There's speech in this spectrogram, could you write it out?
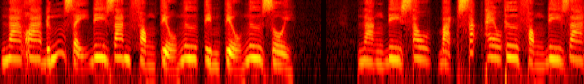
Na Hoa đứng dậy đi gian phòng tiểu ngư tìm tiểu ngư rồi. Nàng đi sau, bạch sắc theo thư phòng đi ra,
